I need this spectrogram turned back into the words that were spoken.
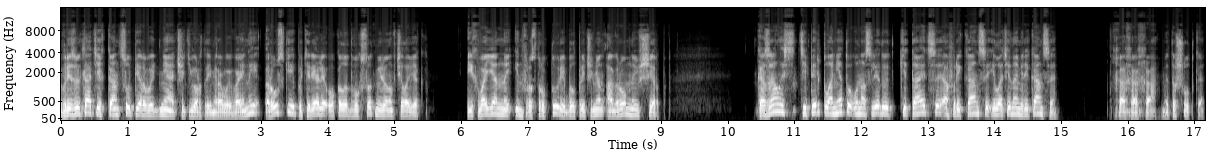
в результате их к концу первого дня Четвертой мировой войны русские потеряли около 200 миллионов человек. Их военной инфраструктуре был причинен огромный ущерб. Казалось, теперь планету унаследуют китайцы, африканцы и латиноамериканцы. Ха-ха-ха, это шутка.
